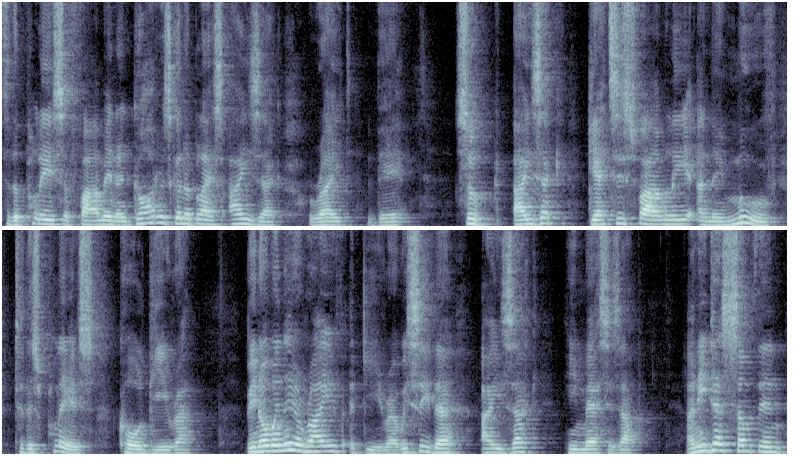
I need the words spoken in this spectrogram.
to the place of famine, and God was going to bless Isaac right there. So Isaac gets his family and they move to this place called Gerar. But you know, when they arrive at Gerar, we see that Isaac, he messes up. And he does something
